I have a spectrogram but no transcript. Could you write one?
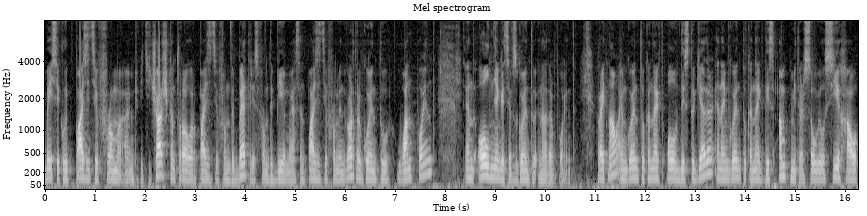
basically positive from uh, MPPT charge controller, positive from the batteries, from the BMS and positive from inverter going to one point and all negatives going to another point. Right now I'm going to connect all of this together and I'm going to connect this amp meter so we'll see how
